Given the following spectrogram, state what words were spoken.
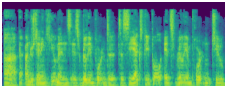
Uh, understanding humans is really important to, to CX people. It's really important to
